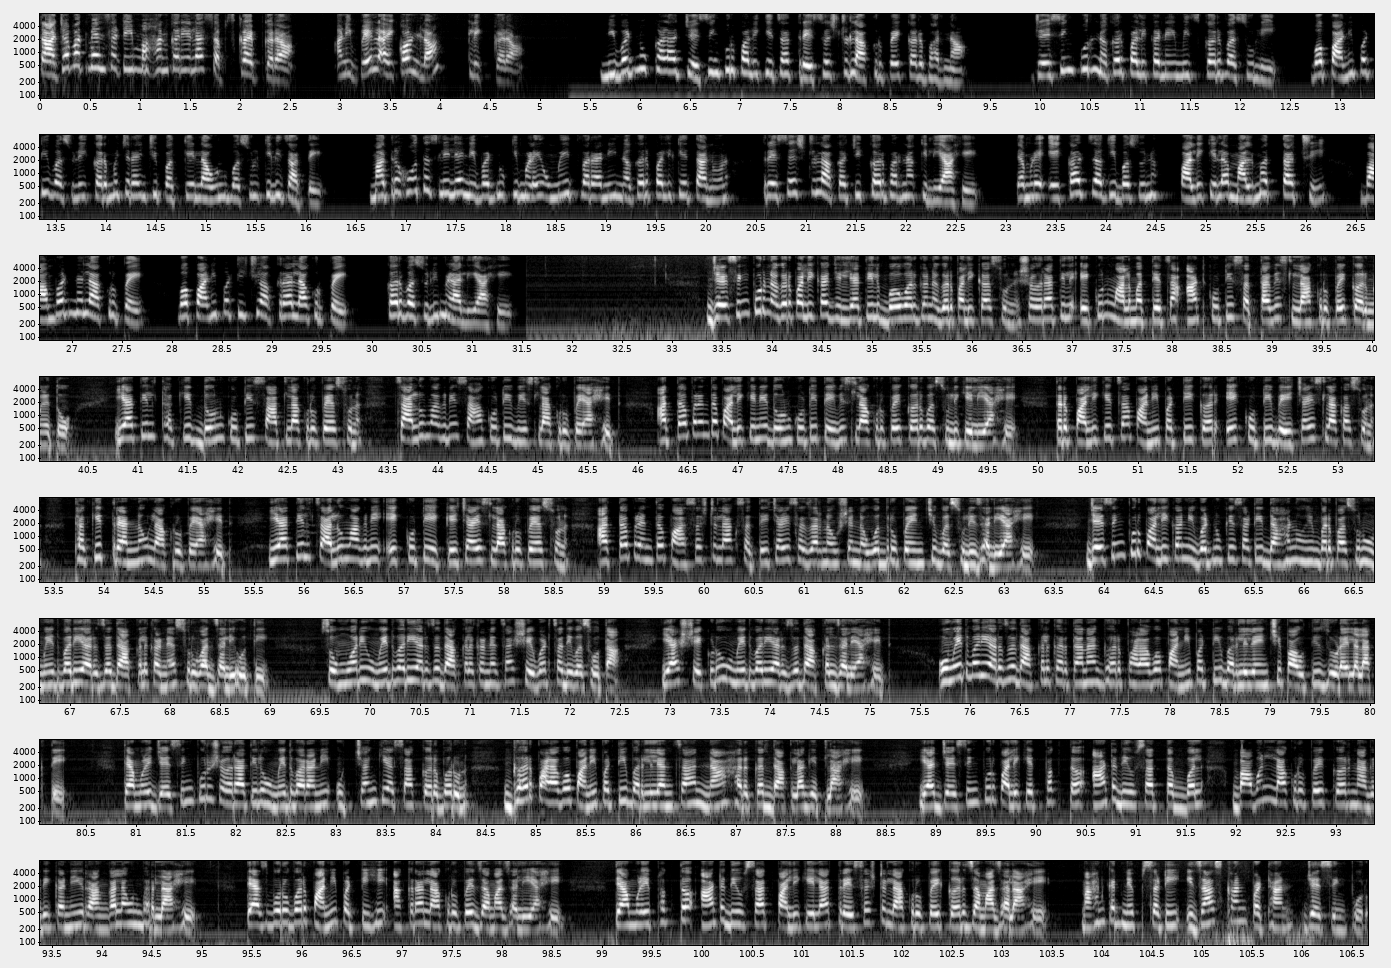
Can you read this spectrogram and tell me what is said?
ताज्या बातम्यांसाठी महान करेला सबस्क्राईब करा आणि बेल आयकॉनला क्लिक करा. निवडणूक काळात जयसिंगपूर पालिकेचा त्रेसष्ट लाख रुपये कर भरणा. जयसिंगपूर नगरपालिका नेहमीच कर वसुली व पाणीपट्टी वसुली कर्मचाऱ्यांची पदके लावून वसूल केली जाते. मात्र होत असलेल्या निवडणुकीमुळे उमेदवारांनी नगरपालिकेत आणून त्रेसष्ट लाखाची कर भरणा केली आहे. त्यामुळे एकाच जागी बसून पालिकेला मालमत्ताची बावन्न लाख रुपये व पाणीपट्टीची अकरा लाख रुपये कर वसुली मिळाली आहे. जयसिंगपूर नगरपालिका जिल्ह्यातील ब वर्ग नगरपालिका असून शहरातील एकूण मालमत्तेचा आठ कोटी सत्तावीस लाख रुपये कर मिळतो. यातील थकीत दोन कोटी सात लाख रुपये असून चालू मागणी सहा कोटी वीस लाख रुपये आहेत. आतापर्यंत पालिकेने दोन कोटी तेवीस लाख रुपये कर वसुली केली आहे. तर पालिकेचा पाणीपट्टी कर एक कोटी बेचाळीस लाख असून थकीत त्र्याण्णव लाख रुपये आहेत. यातील चालू मागणी एक कोटी एक्केचाळीस लाख रुपये असून आतापर्यंत पासष्ट लाख सत्तेचाळीस हजार नऊशे नव्वद रुपयांची वसुली झाली आहे. जयसिंगपूर पालिका निवडणुकीसाठी दहा नोव्हेंबरपासून उमेदवारी अर्ज दाखल करण्यास सुरुवात झाली होती. सोमवारी उमेदवारी अर्ज दाखल करण्याचा शेवटचा दिवस होता. या शेकडो उमेदवारी अर्ज दाखल झाले आहेत. उमेदवारी अर्ज दाखल करताना घरफाळा व पाणीपट्टी भरलेल्यांची पावती जोडायला लागते. त्यामुळे जयसिंगपूर शहरातील उमेदवारांनी उच्चांकी असा कर भरून घरपाळा व पाणीपट्टी भरलेल्यांचा ना हरकत दाखला घेतला आहे. यात जयसिंगपूर पालिकेत फक्त आठ दिवसात तब्बल बावन्न लाख रुपये कर नागरिकांनी रांगा लावून भरला आहे. त्याचबरोबर पाणीपट्टी ही अकरा लाख रुपये जमा झाली आहे. त्यामुळे फक्त आठ दिवसात पालिकेला त्रेसष्ट लाख रुपये कर जमा झाला आहे. महानकर निफ्टसाठी इजाज खान पठाण जयसिंगपूर.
